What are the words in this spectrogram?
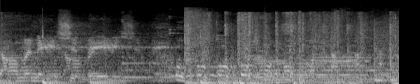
Domination, baby.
